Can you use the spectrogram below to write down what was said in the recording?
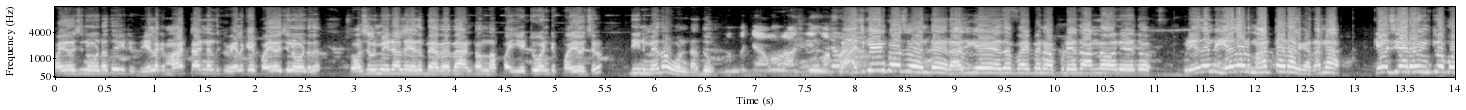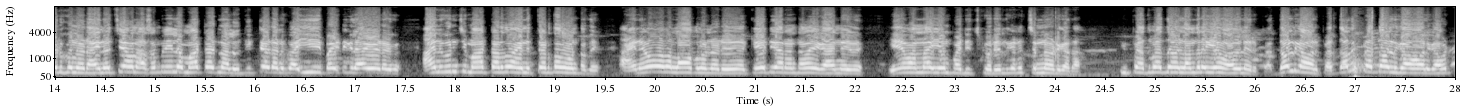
ప్రయోజనం ఉండదు ఇటు వీళ్ళకి మాట్లాడినందుకు వీళ్ళకి ప్రయోజనం ఉండదు. సోషల్ మీడియాలో ఏదో బేబే అంటాం తప్ప ఎటువంటి ప్రయోజనం దీని మీద ఉండదు. రాజకీయం కోసం. అంతే. రాజకీయం ఏదో పైపైన అప్పుడు ఏదో అన్నాం అని ఏదో ఇప్పుడు ఏదంటే ఏదో ఒకటి మాట్లాడాలి కదా అన్న. కేసీఆర్ ఏమో ఇంట్లో పడుకున్నాడు. ఆయన వచ్చి ఏమైనా అసెంబ్లీలో మాట్లాడి నాలుగు తిట్టాడు అనుకో అయ్యి బయటికి లాగాడు ఆయన గురించి మాట్లాడదాం ఆయన తిడతా ఉంటది. ఆయన ఏమో లోపల ఉన్నాడు. కేటీఆర్ అంటావా? ఇక ఆయన ఏమన్నా ఏం పట్టించుకోరు. ఎందుకంటే చిన్నవాడు కదా. ఈ పెద్ద పెద్ద వాళ్ళు అందరూ ఏం అనలేరు పెద్దవాళ్ళు కావాలి పెద్దవాళ్ళకి పెద్దవాళ్ళు కావాలి కాబట్టి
